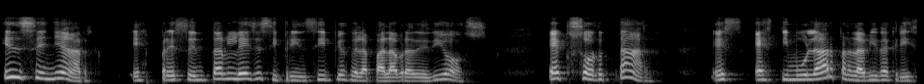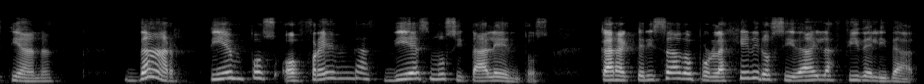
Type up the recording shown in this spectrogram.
Enseñar es presentar leyes y principios de la palabra de Dios. Exhortar es estimular para la vida cristiana. Dar tiempos, ofrendas, diezmos y talentos, caracterizado por la generosidad y la fidelidad.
